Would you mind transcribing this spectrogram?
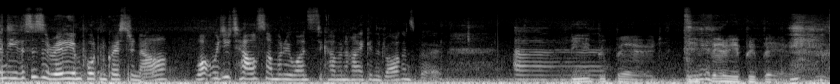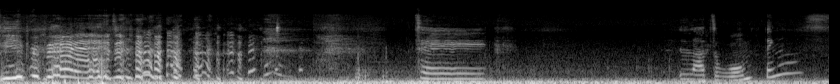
Cindy, this is a really important question now. What would you tell someone who wants to come and hike in the Drakensberg? Uh, Be prepared. Be very prepared. Be prepared. take lots of warm things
